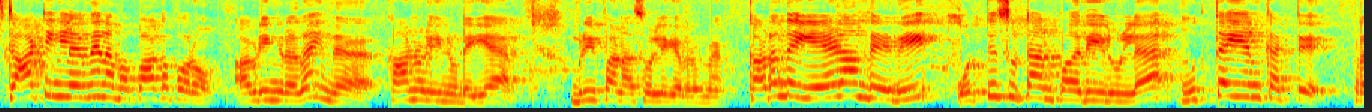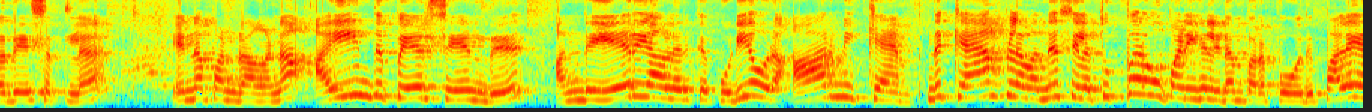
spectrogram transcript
ஸ்டார்டிங்ல இருந்தே நம்ம பார்க்க போறோம் அப்படிங்கிறத இந்த காணொளியினுடைய பிரீஃபா நான் சொல்லிக்க விரும்புறேன். கடந்த ஏழாம் தேதி ஒட்டு சுட்டான் பகுதியில் உள்ள முத்தையன் கட்டு பிரதேசத்துல என்ன பண்ணுறாங்கன்னா ஐந்து பேர் சேர்ந்து அந்த ஏரியாவில் இருக்கக்கூடிய ஒரு ஆர்மி கேம்ப் இந்த கேம்ப்ல வந்து சில துப்புரவு பணிகள் இடம்பெற போகுது பழைய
